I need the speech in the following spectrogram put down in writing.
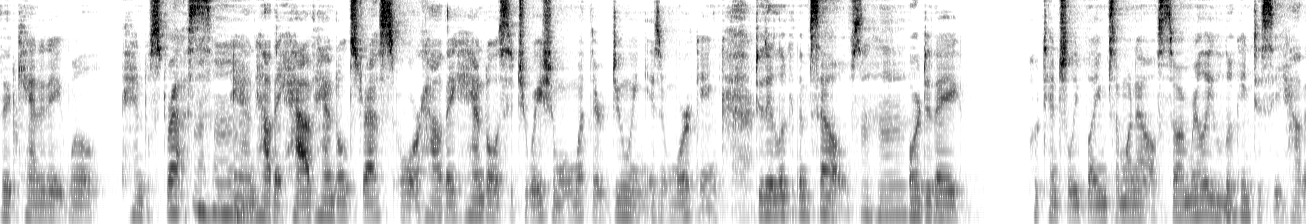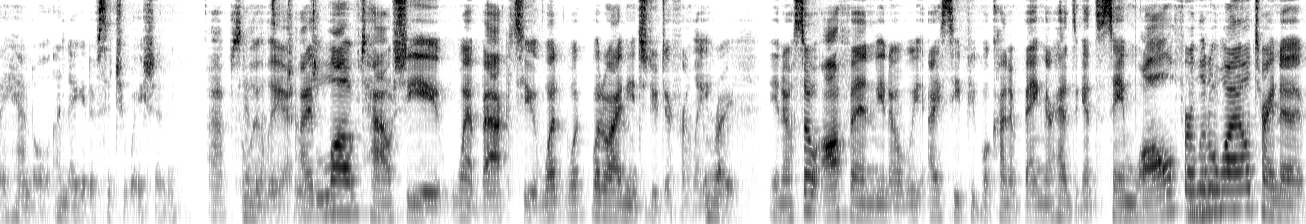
the candidate will handle stress mm-hmm. and how they have handled stress or how they handle a situation when what they're doing isn't working. Do they look at themselves mm-hmm. or do they potentially blame someone else? So I'm really looking to see how they handle a negative situation. Absolutely. I loved how she went back to what what what do I need to do differently? Right. You know, so often, you know, we I see people kind of bang their heads against the same wall for a little Mm-hmm. while trying to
